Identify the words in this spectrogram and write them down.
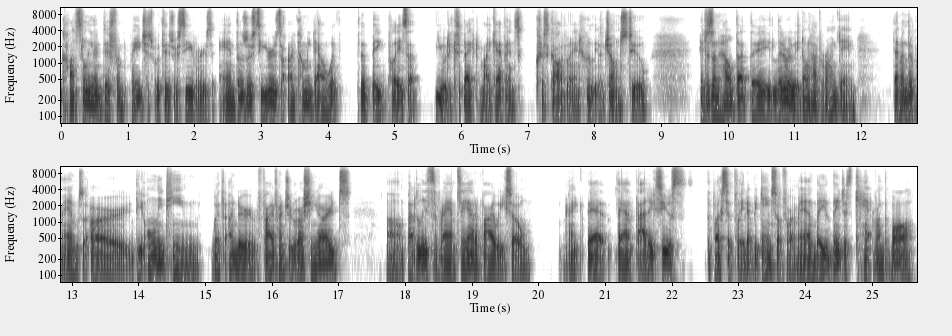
constantly on different pages with his receivers, and those receivers aren't coming down with the big plays that you would expect Mike Evans, Chris Godwin, and Julio Jones to. It doesn't help that they literally don't have a run game. Them and the Rams are the only team with under 500 rushing yards. Um, but at least the Rams, they had a bye week, so like they had, they had that excuse. The Bucs have played every game so far, man. They they just can't run the ball,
